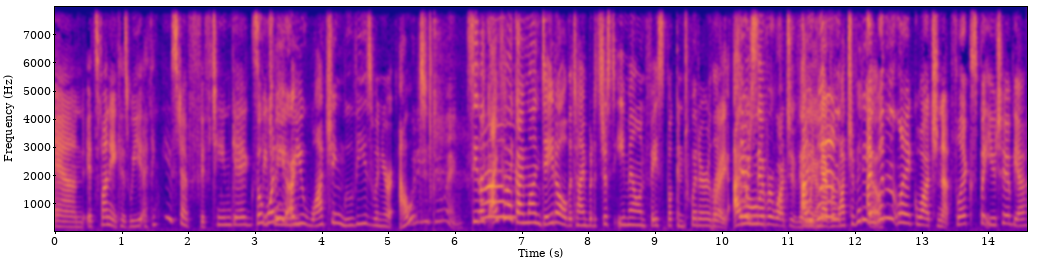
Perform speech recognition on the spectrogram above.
And it's funny because we, I think we used to have 15 gigs. But what are you? Are you watching movies when you're out? What are you doing? See, like I feel um, like I'm on data all the time, but it's just email and Facebook and Twitter. Like Right. I I would don't never watch a I would never watch a video. I wouldn't like watch Netflix, but YouTube, yeah.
